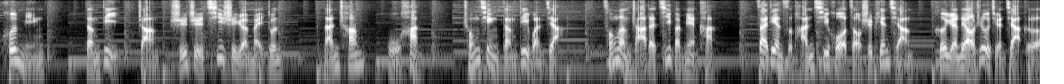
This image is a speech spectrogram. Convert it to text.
昆明等地涨十至七十元每吨，南昌、武汉、重庆等地稳价。从冷轧的基本面看，在电子盘期货走势偏强和原料热卷价格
